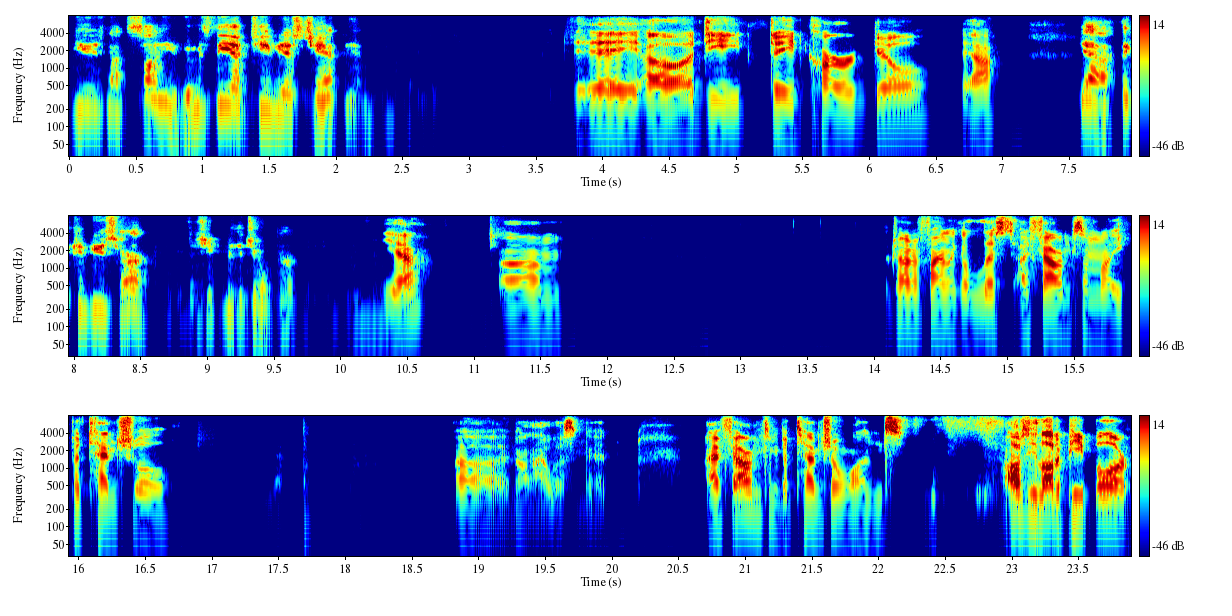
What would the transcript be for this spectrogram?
use not Sonny. Who's the uh, TBS champion? J uh D Jade Cargill. Yeah. Yeah, they could use her. She could be the Joker. Yeah. Um trying to find like a list. I found some like potential uh no that wasn't it. I found some potential ones. Obviously a lot of people are,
